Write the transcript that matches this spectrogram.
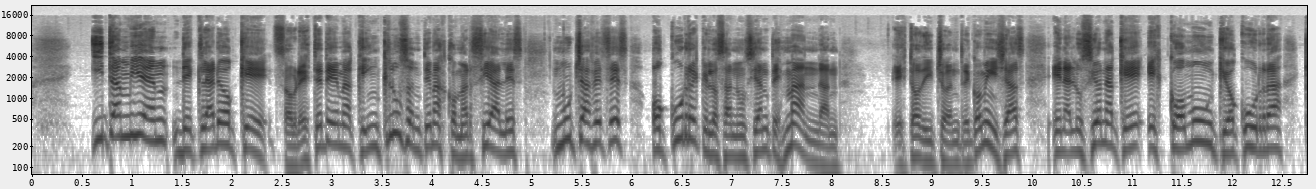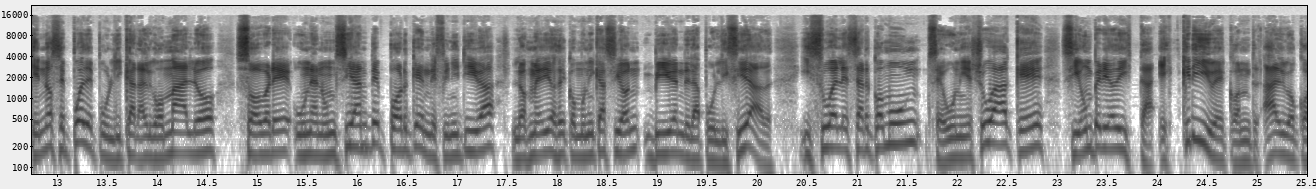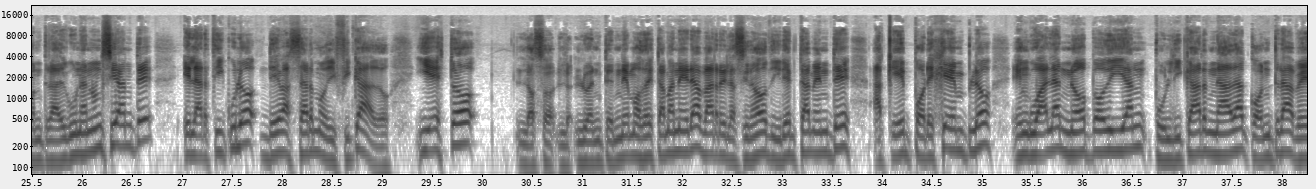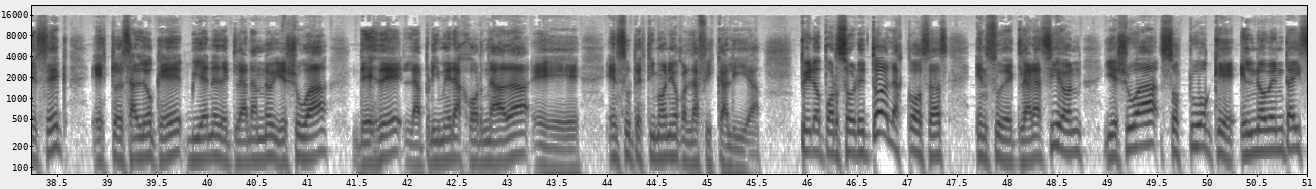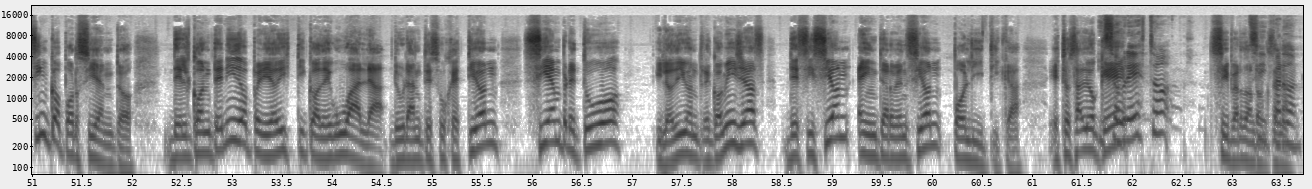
Y también declaró que, sobre este tema, que incluso en temas comerciales, muchas veces ocurre que los anunciantes mandan, esto dicho entre comillas, en alusión a que es común que ocurra que no se puede publicar algo malo sobre un anunciante porque en definitiva los medios de comunicación viven de la publicidad. Y suele ser común, según Yeshua, que si un periodista escribe algo contra algún anunciante, el artículo deba ser modificado. Y esto lo, entendemos de esta manera, va relacionado directamente a que, por ejemplo, en Walla no podían publicar nada contra Besek. Esto es algo que viene declarando Yeshua desde la primera jornada eh, en su testimonio con la fiscalía. Pero por sobre todas las cosas, en su declaración, Yeshua sostuvo que el 95% del contenido periodístico de Walla durante su gestión siempre tuvo y lo digo entre comillas, decisión e intervención política. Esto es algo que... sobre esto... Sí, perdón, sí, perdón.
